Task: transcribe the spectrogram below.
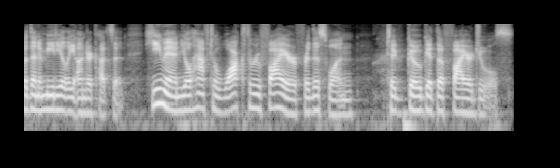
but then immediately undercuts it. He-Man, you'll have to walk through fire for this one to go get the fire jewels.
